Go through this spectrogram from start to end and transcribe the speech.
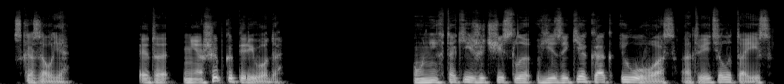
— сказал я. «Это не ошибка перевода?» «У них такие же числа в языке, как и у вас», — ответила Таис.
